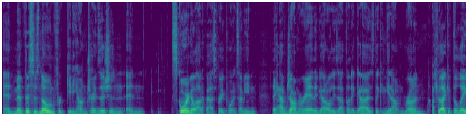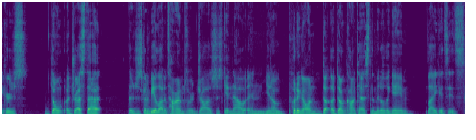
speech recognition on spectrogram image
And Memphis is known for getting out in transition and scoring a lot of fast break points. I mean, they have Ja Morant, they've got all these athletic guys that can get out and run. I feel like if the Lakers don't address that, there's just going to be a lot of times where Ja's just getting out and, you know, putting on a dunk contest in the middle of the game. Like it's it's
